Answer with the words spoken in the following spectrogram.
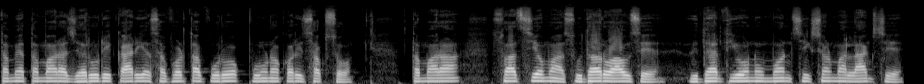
તમે તમારા જરૂરી કાર્ય સફળતાપૂર્વક પૂર્ણ કરી શકશો. તમારા સ્વાસ્થ્યમાં સુધારો આવશે. વિદ્યાર્થીઓનું મન શિક્ષણમાં લાગશે.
